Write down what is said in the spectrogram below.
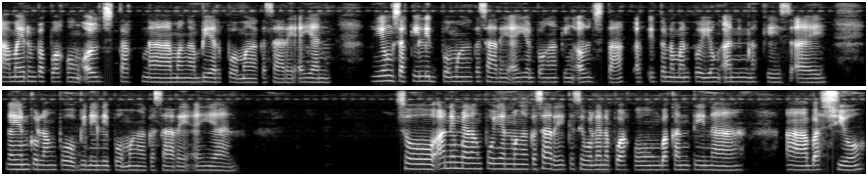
ah mayroon pa po akong old stock na mga beer po mga kasari. Ayan. Yung sa kilid po mga kasari ay yun po ang aking old stock. At ito naman po yung anim na case ay ngayon ko lang po binili po mga kasari. Ayan. So, anim na lang po yan mga kasari kasi wala na po akong bakante na uh, basyo.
